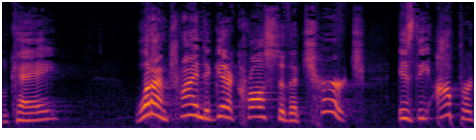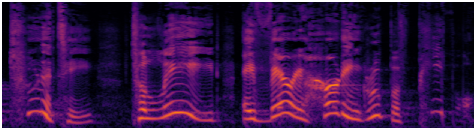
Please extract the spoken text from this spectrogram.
Okay? What I'm trying to get across to the church is the opportunity to lead a very hurting group of people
